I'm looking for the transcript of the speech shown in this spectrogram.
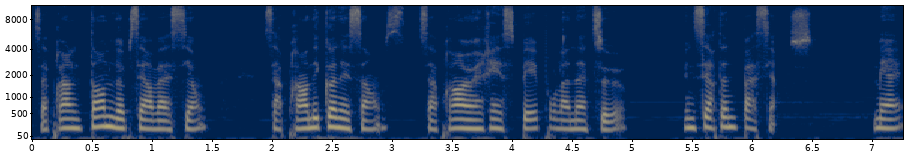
Ça prend le temps de l'observation, ça prend des connaissances, ça prend un respect pour la nature, une certaine patience. Mais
